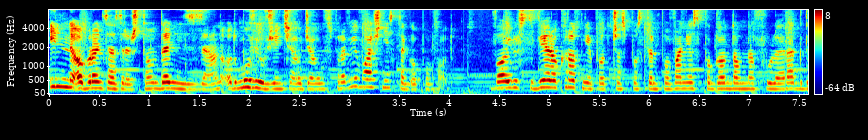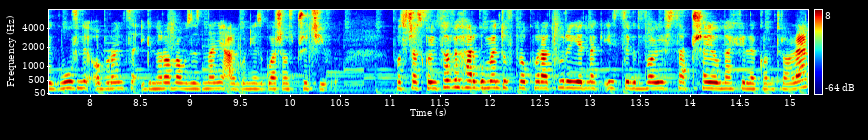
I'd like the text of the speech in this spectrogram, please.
Inny obrońca zresztą, Denis Zan, odmówił wzięcia udziału w sprawie właśnie z tego powodu. Voiles wielokrotnie podczas postępowania spoglądał na Fullera, gdy główny obrońca ignorował zeznania albo nie zgłaszał sprzeciwu. Podczas końcowych argumentów prokuratury jednak instynkt Voilesa przejął na chwilę kontrolę.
